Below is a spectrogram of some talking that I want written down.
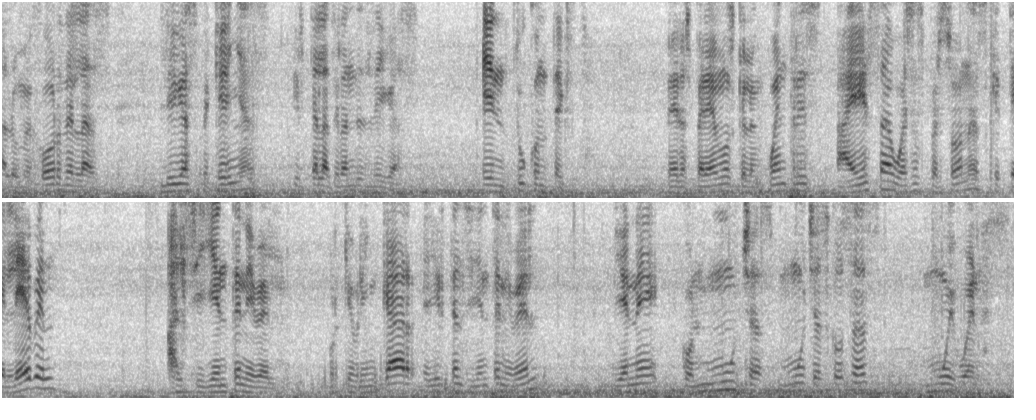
a lo mejor de las ligas pequeñas, irte a las grandes ligas, en tu contexto. Pero esperemos que lo encuentres a esa o a esas personas que te eleven al siguiente nivel. Porque brincar e irte al siguiente nivel viene con muchas, muchas cosas muy buenas.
